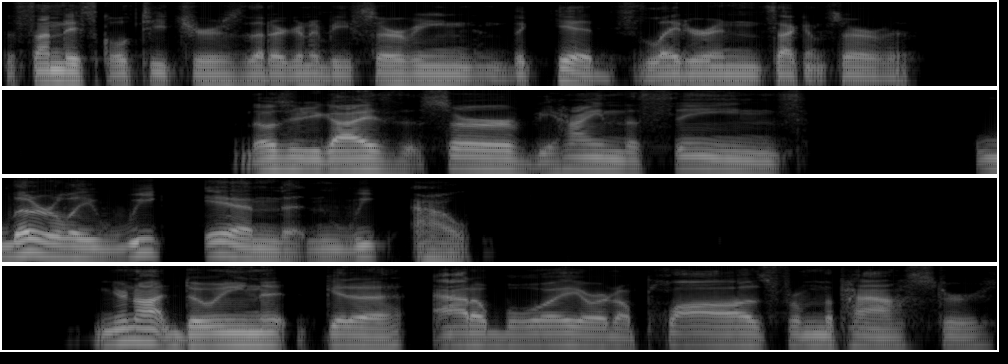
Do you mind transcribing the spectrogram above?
the Sunday school teachers that are going to be serving the kids later in second service. Those of you guys that serve behind the scenes, literally week in and week out. You're not doing it, get a attaboy or an applause from the pastors.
